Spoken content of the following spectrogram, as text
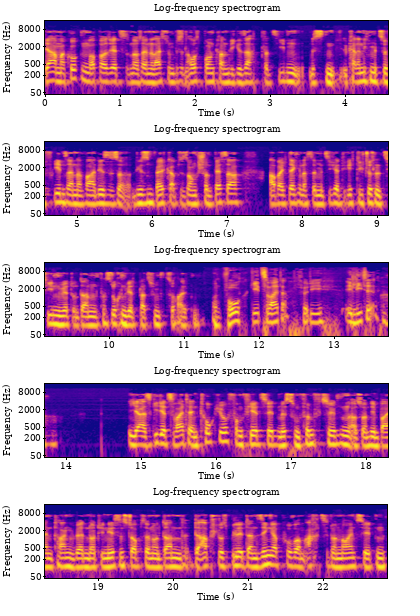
ja, mal gucken, ob er jetzt noch seine Leistung ein bisschen ausbauen kann. Wie gesagt, Platz sieben ist, kann er nicht mit zufrieden sein. Da war diese, diesen Weltcup-Saison schon besser. Aber ich denke, dass er mit Sicherheit die richtige Schlüssel ziehen wird und dann versuchen wird, Platz fünf zu halten. Und wo geht's weiter für die Elite? Ja, es geht jetzt weiter in Tokio vom 14. bis zum 15. Also an den beiden Tagen werden dort die nächsten Stops sein und dann der Abschluss bildet dann Singapur, am 18. und 19.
